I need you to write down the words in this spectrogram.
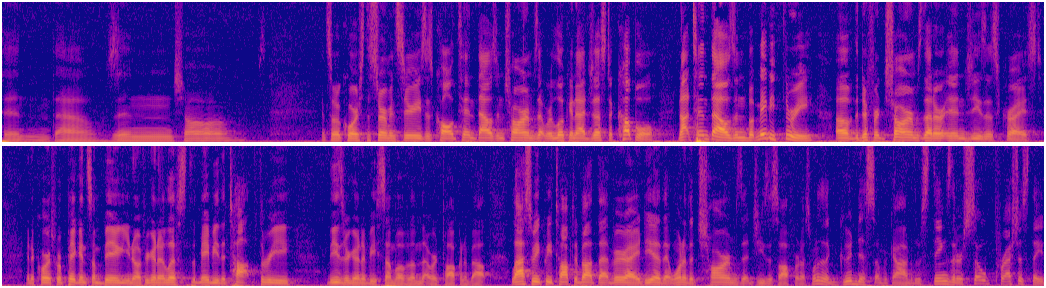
10,000 charms. And so, of course, the sermon series is called 10,000 Charms, that we're looking at just a couple, not 10,000, but maybe three of the different charms that are in Jesus Christ. And of course, we're picking some big, you know, if you're going to list maybe the top three, these are going to be some of them that we're talking about. Last week, we talked about that very idea that one of the charms that Jesus offered us, one of the goodness of God, those things that are so precious, they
